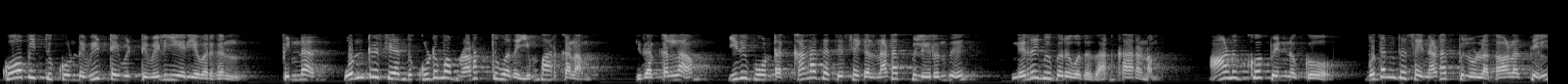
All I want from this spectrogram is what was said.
கோபித்து கொண்டு வீட்டை விட்டு வெளியேறியவர்கள் பின்னர் ஒன்று சேர்ந்து குடும்பம் நடத்துவதையும் பார்க்கலாம். இதற்கெல்லாம் இது போன்ற கழக திசைகள் நடப்பில் இருந்து நிறைவு பெறுவதுதான் காரணம். ஆணுக்கோ பெண்ணுக்கோ புதன் திசை நடப்பில் உள்ள காலத்தில்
